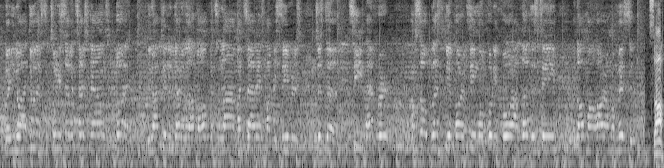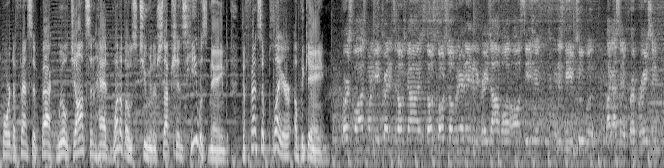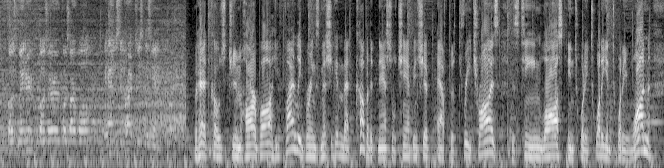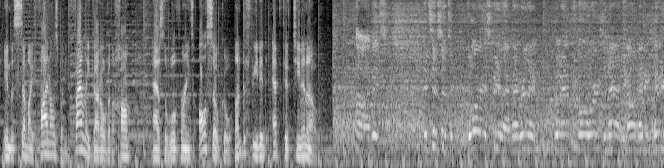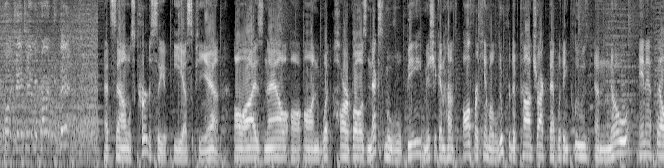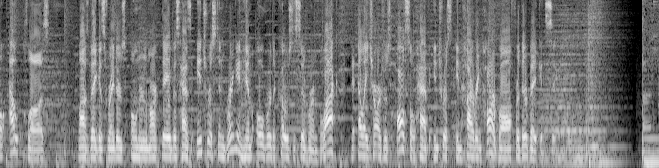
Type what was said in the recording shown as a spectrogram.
But, you know, I do have 27 touchdowns, but, you know, I couldn't have done it without my offensive line, my tight ends, my receivers. Just a team effort I'm so blessed to be a part of Team 144. I love this team. With all my heart, I'm going to miss it. Sophomore defensive back Will Johnson had one of those two interceptions. He was named Defensive Player of the Game. First of all, I just want to give credit to those guys. Those coaches over there, they did a great job all, all season in this game, too. But like I said, preparation, Coach Minter, Coach Herb, Coach Harbaugh, they had us in the right position this game. Head coach Jim Harbaugh, he finally brings Michigan that coveted national championship after three tries. His team lost in 2020 and 21 in the semifinals, but he finally got over the hump as the Wolverines also go undefeated at 15 and 0. Uh, it's, it's just such a glorious feeling, man. Really, don't have to go words than that, you know. Maybe, maybe you put JJ McCarthy bet. That sound was courtesy of ESPN. All eyes now are on what Harbaugh's next move will be. Michigan has offered him a lucrative contract that would include a no NFL out clause. Las Vegas Raiders owner Mark Davis has interest in bringing him over to coach the Silver and Black. The LA Chargers also have interest in hiring Harbaugh for their vacancy.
